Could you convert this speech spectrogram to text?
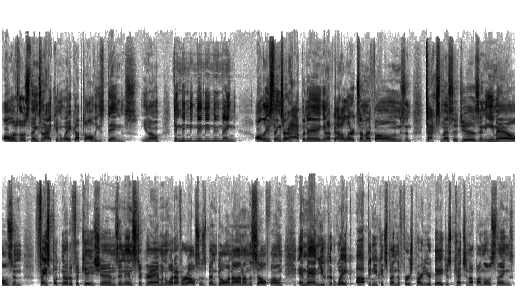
all of those things. And I can wake up to all these dings, you know? Ding, ding, ding, ding, ding, ding, ding all these things are happening, and I've got alerts on my phones, and text messages, and emails, and Facebook notifications, and Instagram, and whatever else has been going on on the cell phone. And man, you could wake up and you could spend the first part of your day just catching up on those things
